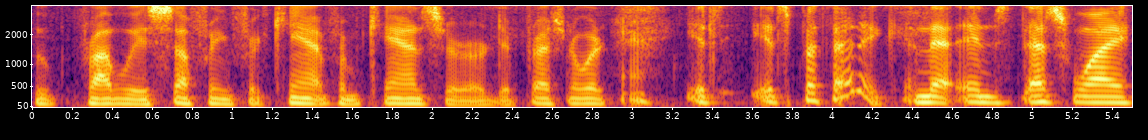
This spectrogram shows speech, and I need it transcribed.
who probably is suffering for can- from cancer or depression or whatever. Yeah. It's it's pathetic, and that and that's why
